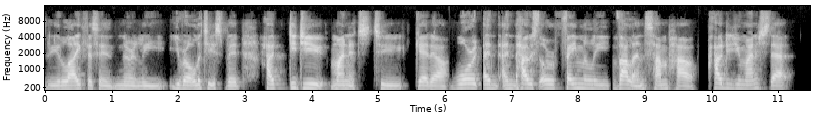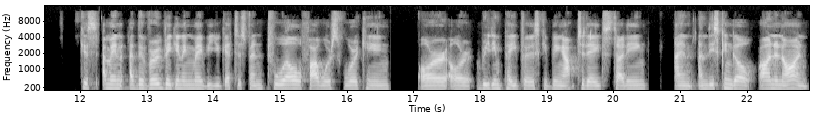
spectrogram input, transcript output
the life as an early urologist, but how did you manage to get a work and, and house or family balance somehow? How did you manage that? Because, I mean, at the very beginning, maybe you get to spend 12 hours working or or reading papers, keeping up to date, studying and and this can go on and on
